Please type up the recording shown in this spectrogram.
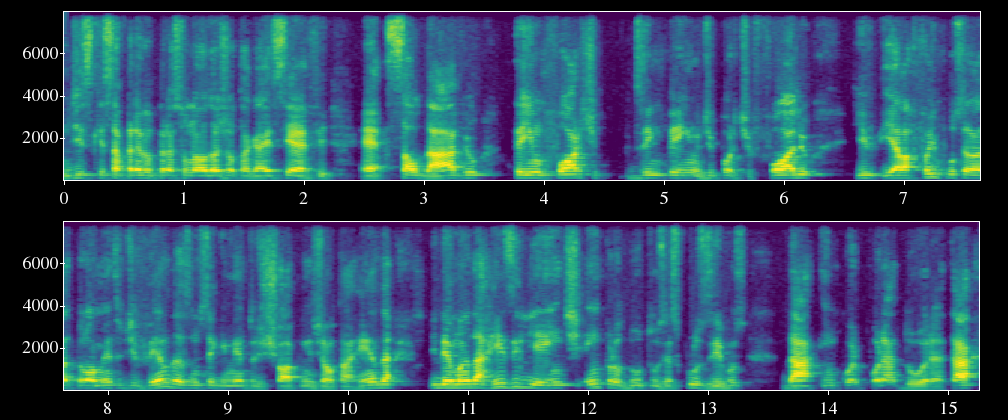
diz que essa prévia operacional da JHSF é saudável, tem um forte desempenho de portfólio e, ela foi impulsionada pelo aumento de vendas no segmento de shoppings de alta renda e demanda resiliente em produtos exclusivos da incorporadora, tá?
